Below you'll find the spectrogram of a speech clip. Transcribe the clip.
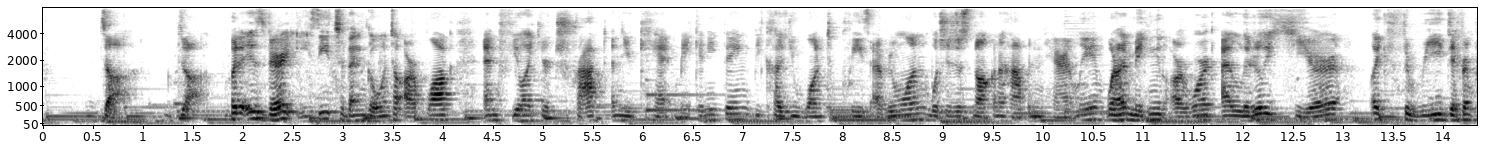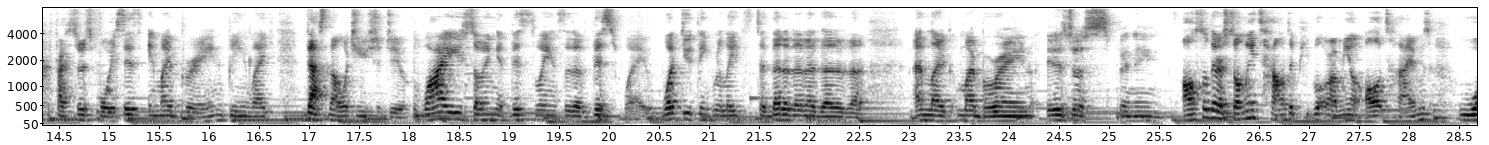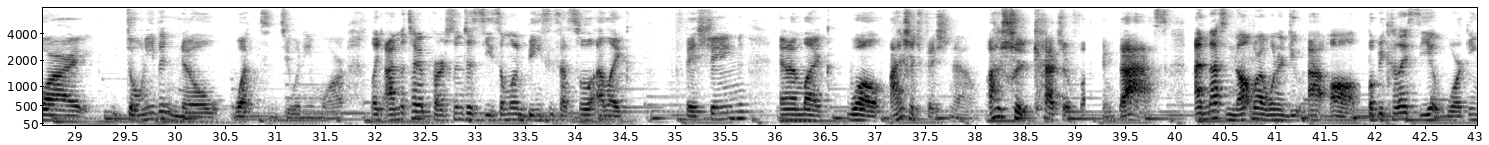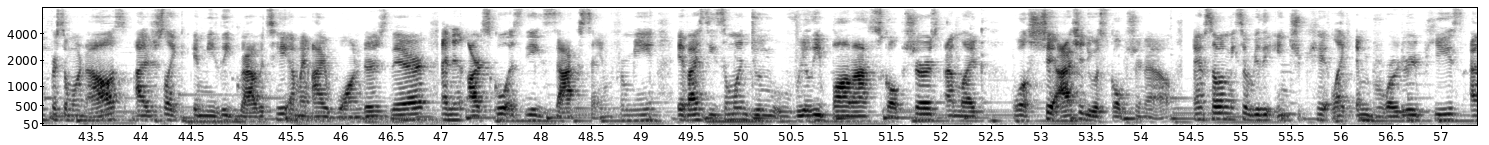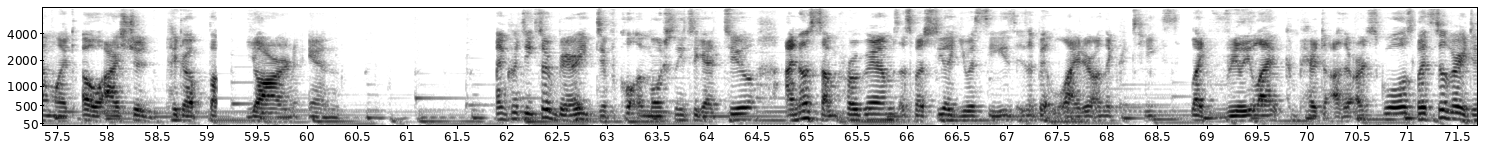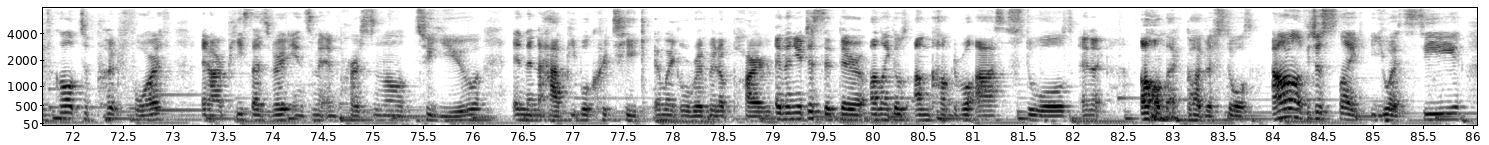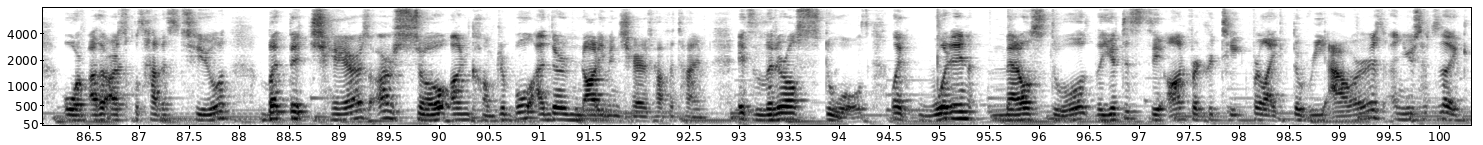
duh duh. But it is very easy to then go into art block and feel like you're trapped and you can't make anything because you want to please everyone, which is just not gonna happen inherently. When I'm making an artwork, I literally hear like three different professors' voices in my brain being like, that's not what you should do. Why are you sewing it this way instead of this way? What do you think relates to da da da da da da? and like my brain is just spinning. Also, there are so many talented people around me at all times where I don't even know what to do anymore. Like I'm the type of person to see someone being successful at like fishing and I'm like, well, I should fish now. I should catch a fucking bass. And that's not what I want to do at all. But because I see it working for someone else, I just like immediately gravitate and my eye wanders there. And in art school, it's the exact same for me. If I see someone doing really bomb-ass sculptures, I'm like, well shit, I should do a sculpture now. And if someone makes a really intricate like embroidery piece, I'm like, oh, I should pick up yarn and and critiques are very difficult emotionally to get to. I know some programs, especially like USC's, is a bit lighter on the critiques, like really light compared to other art schools, but it's still very difficult to put forth an art piece that's very intimate and personal to you and then have people critique and like rip it apart. And then you just sit there on like those uncomfortable ass stools and like, oh my god, the stools. I don't know if it's just like USC or if other art schools have this too, but the chairs are so uncomfortable and they're not even chairs half the time. It's literal stools, like wooden metal stools that you have to sit on for critique for like three hours and you just have to like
